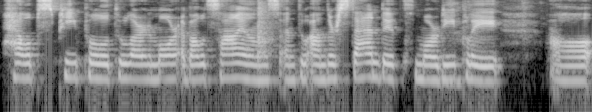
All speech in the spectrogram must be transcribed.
helps people to learn more about science and to understand it more deeply. Uh,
